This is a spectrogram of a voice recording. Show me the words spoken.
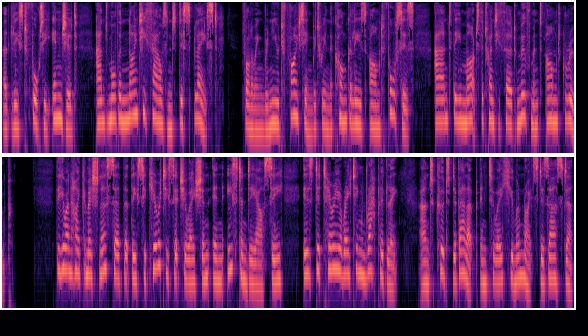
at least 40 injured, and more than 90,000 displaced, following renewed fighting between the Congolese armed forces and the March the 23rd movement armed group. The UN High Commissioner said that the security situation in eastern DRC is deteriorating rapidly and could develop into a human rights disaster.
